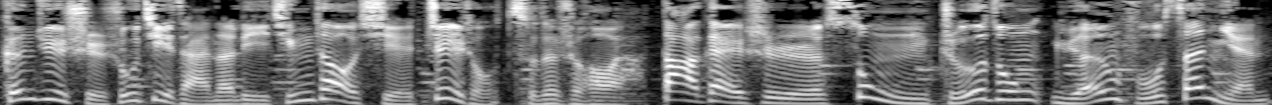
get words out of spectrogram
根据史书记载呢，李清照写这首词的时候呀，大概是宋哲宗元符三年，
